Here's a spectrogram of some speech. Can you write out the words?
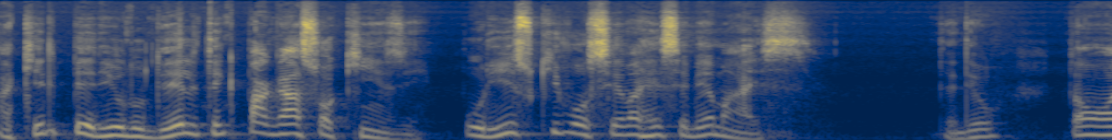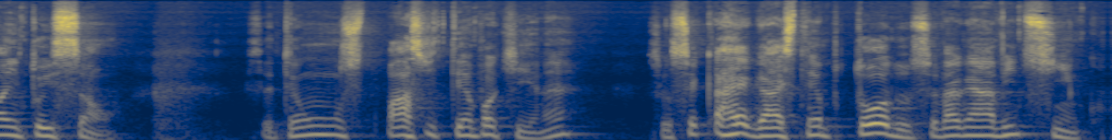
aquele período dele tem que pagar só 15. Por isso que você vai receber mais. Entendeu? Então, ó, a intuição. Você tem um espaço de tempo aqui, né? Se você carregar esse tempo todo, você vai ganhar 25.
